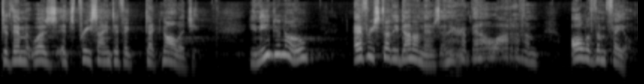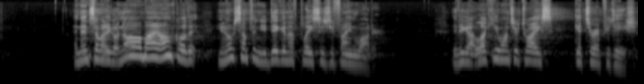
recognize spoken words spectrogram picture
To them, it was it's pre-scientific technology. You need to know every study done on this, and there have been a lot of them. All of them fail. And then somebody go, no, my uncle did. You know something? You dig enough places, you find water. If you got lucky once or twice, gets a reputation.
